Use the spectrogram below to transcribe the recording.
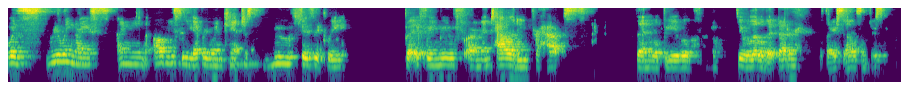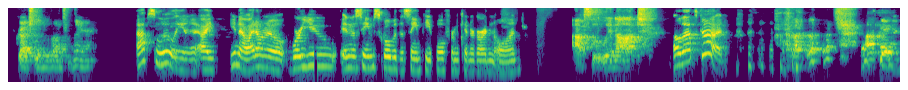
was really nice. I mean obviously everyone can't just move physically but if we move our mentality perhaps then we'll be able to do a little bit better with ourselves and just gradually move on from there Absolutely. And I, you know, I don't know, were you in the same school with the same people from kindergarten on? Absolutely not. Oh, that's good. I,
